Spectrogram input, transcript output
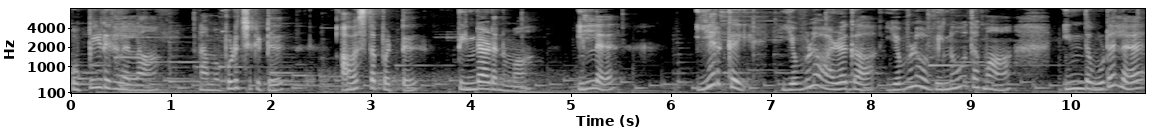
ஒப்பீடுகளெல்லாம் நம்ம நாம் பிடிச்சிக்கிட்டு அவஸ்தைப்பட்டு திண்டாடணுமா? இல்லை இயற்கை எவ்வளோ அழகா எவ்வளோ வினோதமாக இந்த உடலை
